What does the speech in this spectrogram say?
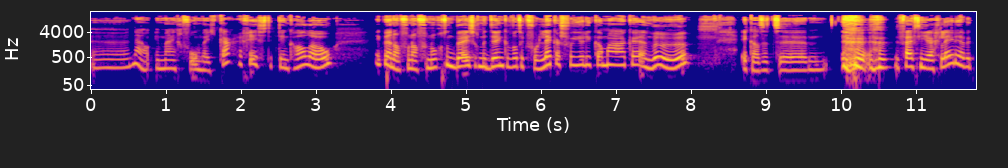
uh, nou, in mijn gevoel een beetje karig is. Ik denk, hallo, ik ben al vanaf vanochtend bezig met denken wat ik voor lekkers voor jullie kan maken. En we. Ik had het, uh, 15 jaar geleden heb ik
